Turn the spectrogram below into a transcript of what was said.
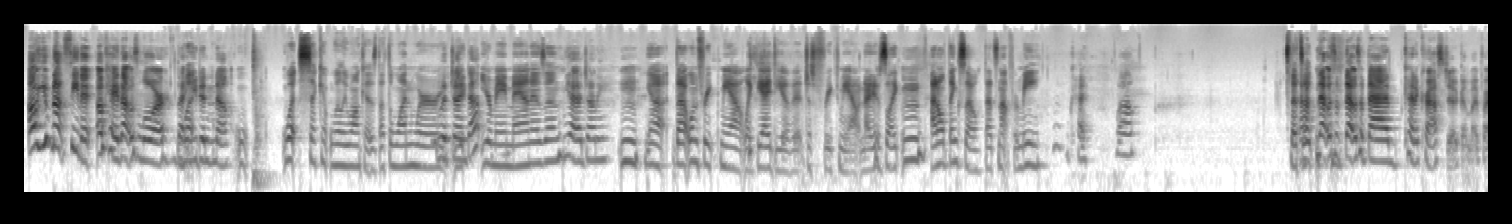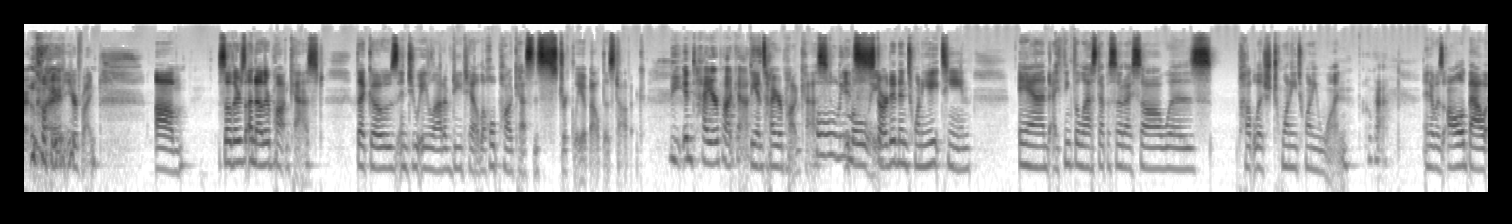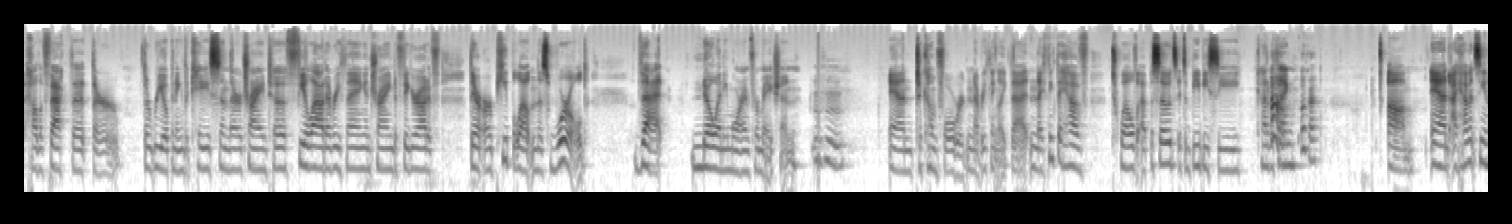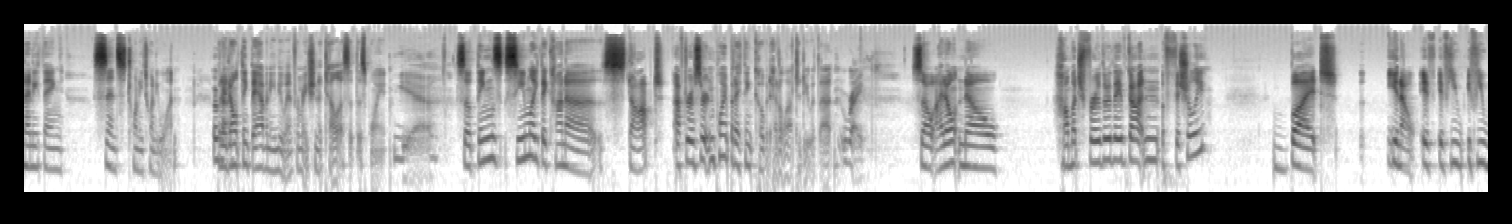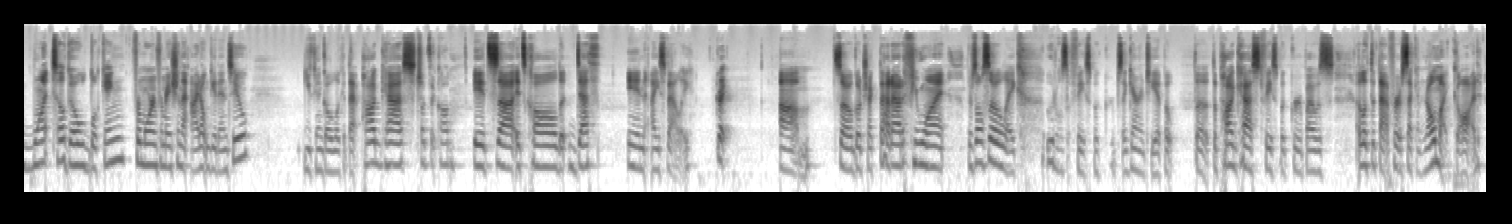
Oh, you've not seen it. Okay, that was lore that What? you didn't know. What second Willy Wonka? Is that the one where With Johnny y- Depp? your main man is in? Yeah, Johnny. Mm, yeah, that one freaked me out. Like the idea of it just freaked me out, and I was like, mm, I don't think so. That's not for me. Okay. Well, That's uh, it. that was a, that was a bad kind of crass joke on my part. I'm No, you're, you're fine. Um, so there's another podcast that goes into a lot of detail. The whole podcast is strictly about this topic. The entire podcast. The entire podcast. Holy it moly. started in 2018, and I think the last episode I saw was published 2021. okay. and it was all about how the fact that they're they're reopening the case and they're trying to feel out everything and trying to figure out if there are people out in this world that know any more information and to come forward and everything like that. And i think they have 12 episodes. It's a bbc kind of a thing. Okay. Um, and i haven't seen anything since 2021 but i don't think they have any new information to tell us at this point. Yeah. So things seem like they kind of stopped after a certain point, but I think COVID had a lot to do with that. Right. So I don't know how much further they've gotten officially, but you know, if if you if you want to go looking for more information that I don't get into, you can go look at that podcast. What's it called? It's uh it's called Death in Ice Valley. Great. So go check that out if you want. There's also like oodles of Facebook groups, I guarantee it, but the the podcast Facebook group, I was I looked at that for a second and oh my god.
